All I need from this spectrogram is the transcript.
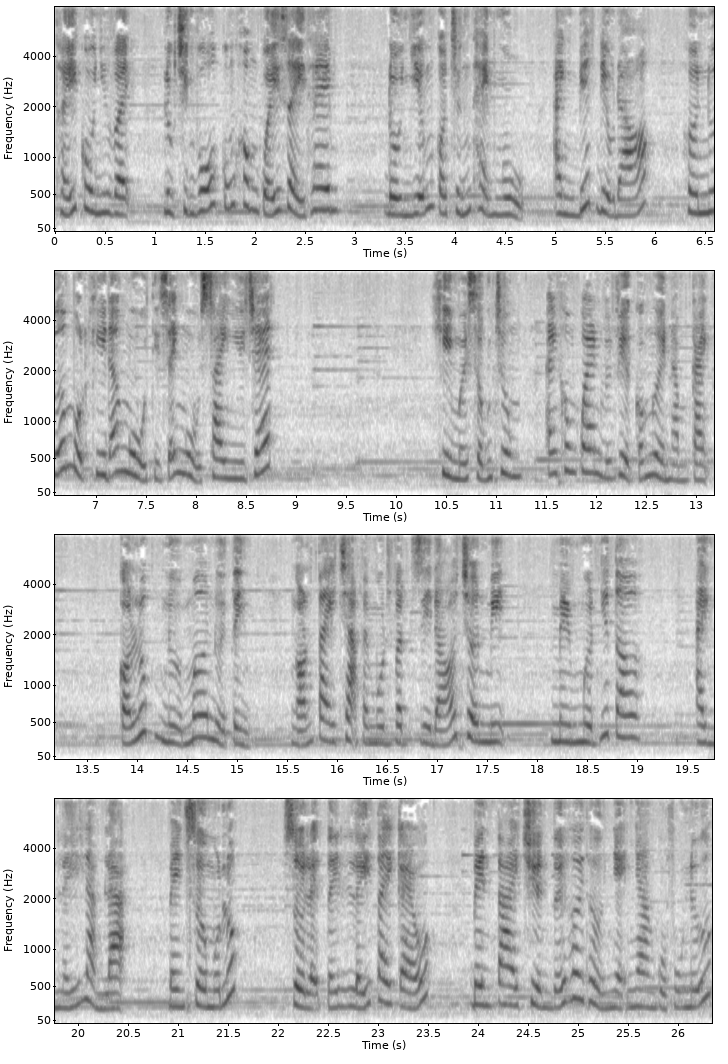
Thấy cô như vậy Lục Trình Vũ cũng không quấy dày thêm. Đồ nhiễm có chứng thèm ngủ, Anh biết điều đó. Hơn nữa một khi đã ngủ thì sẽ ngủ say như chết. Khi mới sống chung, Anh không quen với việc có người nằm cạnh. Có lúc nửa mơ nửa tỉnh, Ngón tay chạm phải một vật gì đó trơn mịn, Mềm mượt như tơ. Anh lấy làm lạ, Bèn sờ một lúc, Rồi lại tới lấy tay kéo. Bên tai truyền tới hơi thở nhẹ nhàng của phụ nữ.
